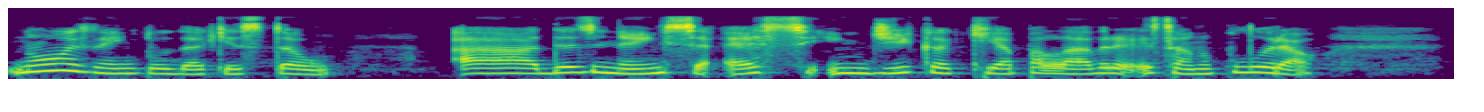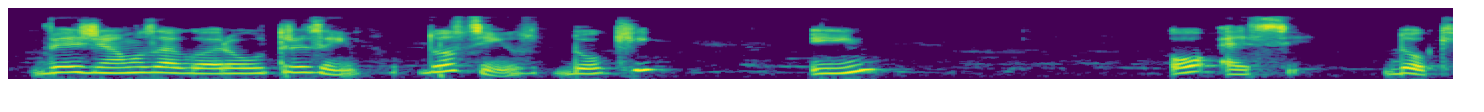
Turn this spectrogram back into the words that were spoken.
No exemplo da questão, a desinência S indica que a palavra está no plural. Vejamos agora outro exemplo. Docinhos, doc, in, os, doc,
